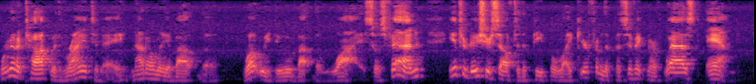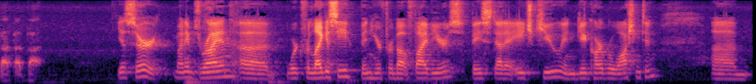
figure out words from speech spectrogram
we're going to talk with Ryan today, not only about the what we do, about the why. So, Sven, introduce yourself to the people like you're from the Pacific Northwest and dot, dot, dot. Yes, sir. My name's Ryan. Uh, work for Legacy. Been here for about five years, based out of HQ in Gig Harbor, Washington. Um,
